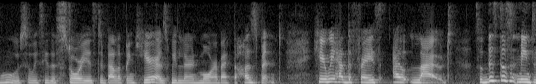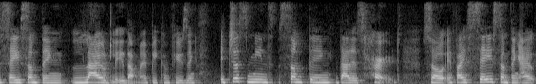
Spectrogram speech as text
Ooh, so we see the story is developing here as we learn more about the husband. Here we have the phrase out loud. So this doesn't mean to say something loudly, that might be confusing. It just means something that is heard. So if I say something out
